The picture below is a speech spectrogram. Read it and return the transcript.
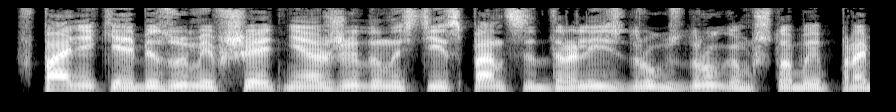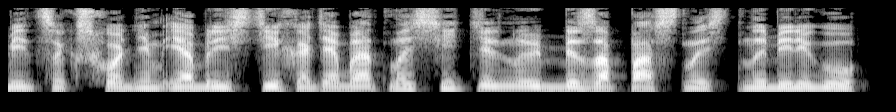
В панике, обезумевшие от неожиданности, испанцы дрались друг с другом, чтобы пробиться к сходням и обрести хотя бы относительную безопасность на берегу,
